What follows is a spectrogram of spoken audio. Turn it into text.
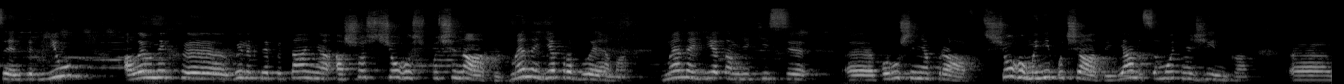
це інтерв'ю. Але у них е, виникне питання: а що з чого ж починати? В мене є проблема, в мене є там якісь е, порушення прав. З чого мені почати? Я самотня жінка. е,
